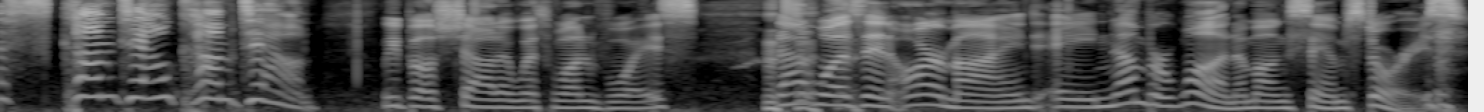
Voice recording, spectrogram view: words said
us, come down, come down. We both shouted with one voice. That was, in our mind, a number one among Sam's stories.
